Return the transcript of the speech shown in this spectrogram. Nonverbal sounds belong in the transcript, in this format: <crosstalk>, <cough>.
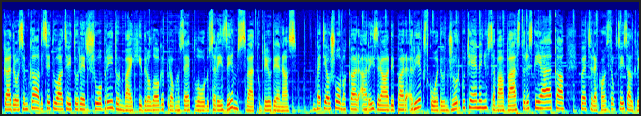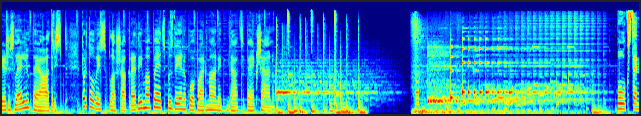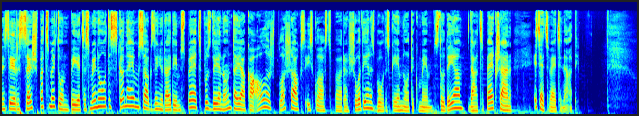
Skaidrosim, kāda situācija tur ir šobrīd un vai hidrologi prognozē plūdus arī Ziemassvētku brīvdienās. Bet jau šovakar ar izrādi par riekstkodu un žurku ķēniņu savā vēsturiskajā ēkā pēc rekonstrukcijas atgriežas Leļu teātris. Par to visu plašāk redzījumā pēcpusdiena kopā ar mani Dāci Pēkšēnu. Pulkstenis ir 16,5 minūtes. Skanējumu sāk ziņu raidījums pēcpusdienā, un tajā kā allaž plašāks izklāsts par šodienas būtiskajiem notikumiem. Studijā Dāca Pēkšēna. Esiet sveicināti!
